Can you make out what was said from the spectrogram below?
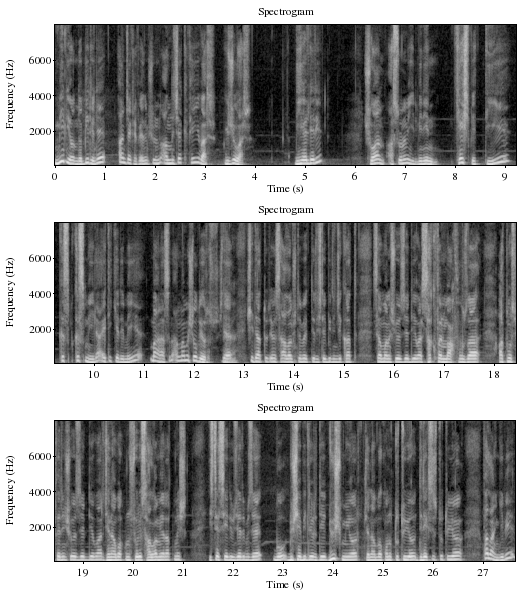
milyonda birini ancak efendim şunun anlayacak feyi var, gücü var. Diğerleri şu an astronomi ilminin keşfettiği kısmı kısmıyla ayet-i kerimeyi manasını anlamış oluyoruz. İşte evet. şiddet demek sağlam demektir. İşte birinci kat semanın şu özelliği var. Sakfen mahfuza atmosferin şu özelliği var. Cenab-ı Hak bunu söyle sağlam yaratmış. İsteseydi üzerimize bu düşebilirdi. Düşmüyor. Cenab-ı Hak onu tutuyor. Direksiz tutuyor falan gibi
